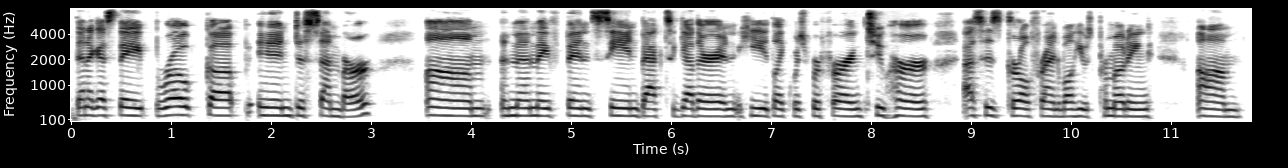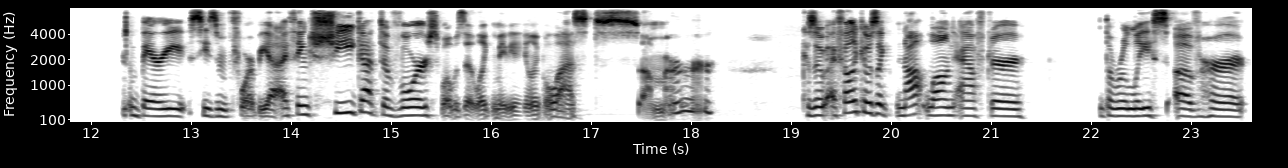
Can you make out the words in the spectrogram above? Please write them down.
Then I guess they broke up in December. Um, and then they've been seen back together, and he like was referring to her as his girlfriend while he was promoting um, Barry season four. But yeah, I think she got divorced. What was it like? Maybe like last summer because I felt like it was like not long after the release of her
